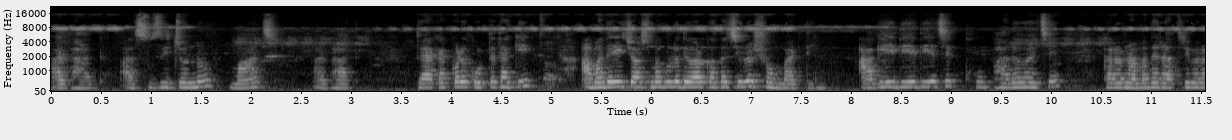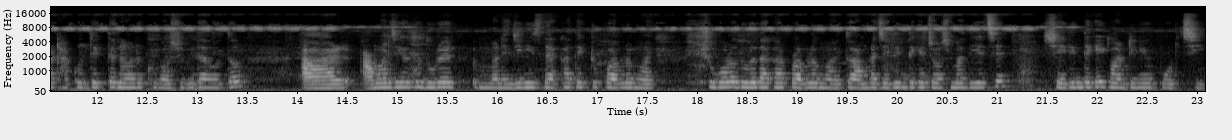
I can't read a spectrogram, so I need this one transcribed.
আর ভাত। আর সুজির জন্য মাছ আর ভাত। তো এক এক করে করতে থাকি। আমাদের এই চশমাগুলো দেওয়ার কথা ছিল সোমবার দিন। আগেই দিয়ে দিয়েছে, খুব ভালো হয়েছে। কারণ আমাদের রাত্রিবেলা ঠাকুর দেখতে না হলে খুব অসুবিধা হতো। আর আমার যেহেতু দূরের মানে জিনিস দেখাতে একটু প্রবলেম হয়, শুভরও দূরে দেখার প্রবলেম হয়, তো আমরা যেদিন থেকে চশমা দিয়েছে সেই দিন থেকেই কন্টিনিউ পড়ছি।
